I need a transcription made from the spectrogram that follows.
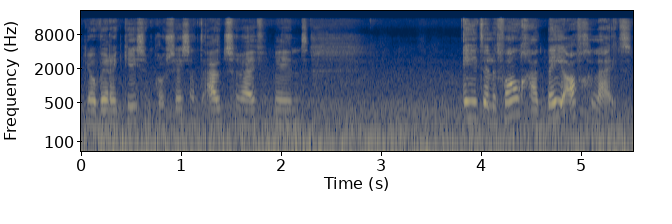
jouw werk is, een proces aan het uitschrijven bent, en je telefoon gaat, ben je afgeleid.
